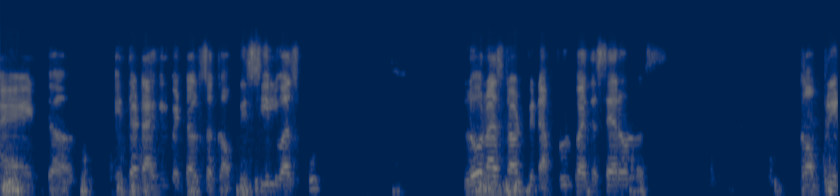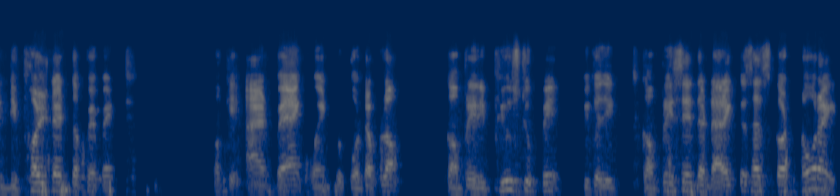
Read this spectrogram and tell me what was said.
and uh, in that agreement also company seal was put. Loan has not been approved by the shareholders. Company defaulted the payment. Okay, and bank went to court of law. Company refused to pay because it company said the directors has got no right.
